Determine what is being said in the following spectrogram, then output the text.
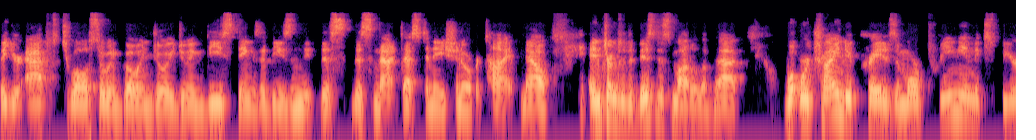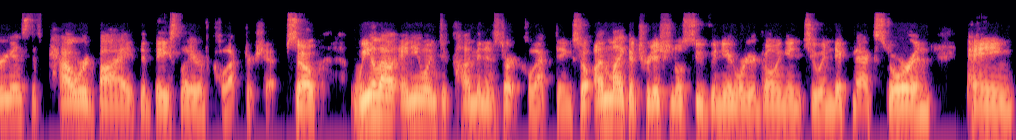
that you're apt to also and go enjoy doing these things at these and this this and that destination over time. Now, in terms of the business model of that, what we're trying to create is a more premium experience that's powered by the base layer of collectorship. So we allow anyone to come in and start collecting. So unlike a traditional souvenir where you're going into a knickknack store and paying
